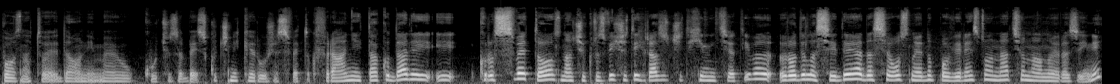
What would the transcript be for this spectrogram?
poznato je da oni imaju kuću za beskućnike, ruže Svetog Franje i tako dalje i kroz sve to, znači kroz više tih različitih inicijativa, rodila se ideja da se osnuje jedno povjerenstvo na nacionalnoj razini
